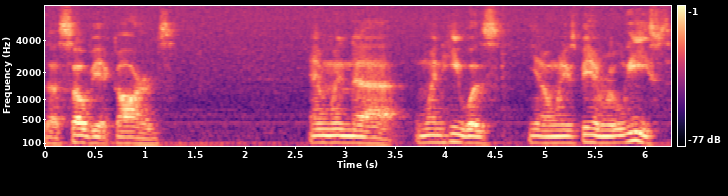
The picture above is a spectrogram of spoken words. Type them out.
the Soviet guards and when uh, when he was you know when he was being released,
